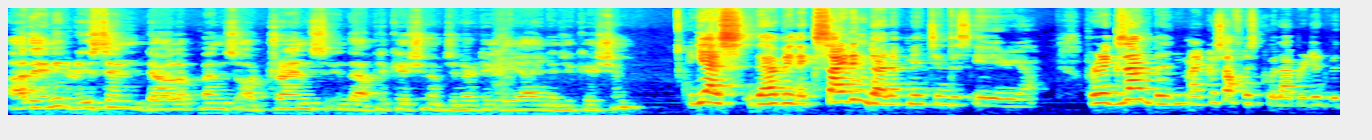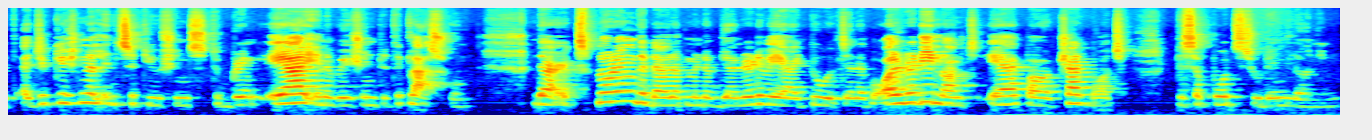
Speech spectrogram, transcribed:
Are there any recent developments or trends in the application of generative AI in education? Yes, there have been exciting developments in this area. For example, Microsoft has collaborated with educational institutions to bring AI innovation to the classroom. They are exploring the development of generative AI tools and have already launched AI powered chatbots to support student learning.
